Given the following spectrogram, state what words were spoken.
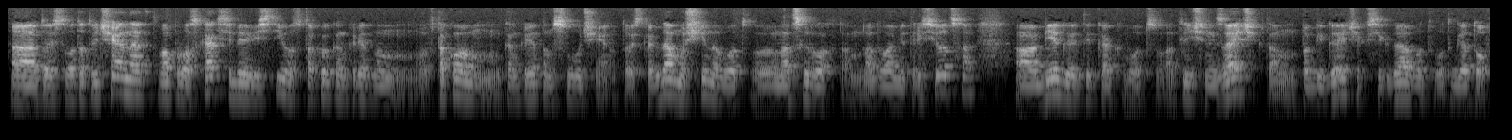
А, то есть вот отвечая на этот вопрос, как себя вести вот в, такой конкретном, в таком конкретном случае. То есть когда мужчина вот э, на цирлах там над вами трясется, а, бегает и как вот отличный зайчик, там побегайчик всегда вот, вот готов.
